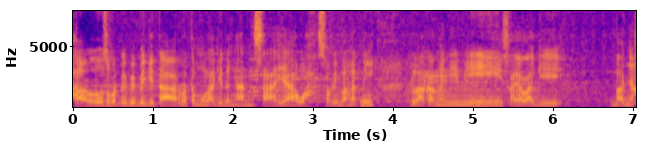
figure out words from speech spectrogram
Halo Sobat BBB Gitar, bertemu lagi dengan saya. Wah, sorry banget nih. Belakangan ini saya lagi banyak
